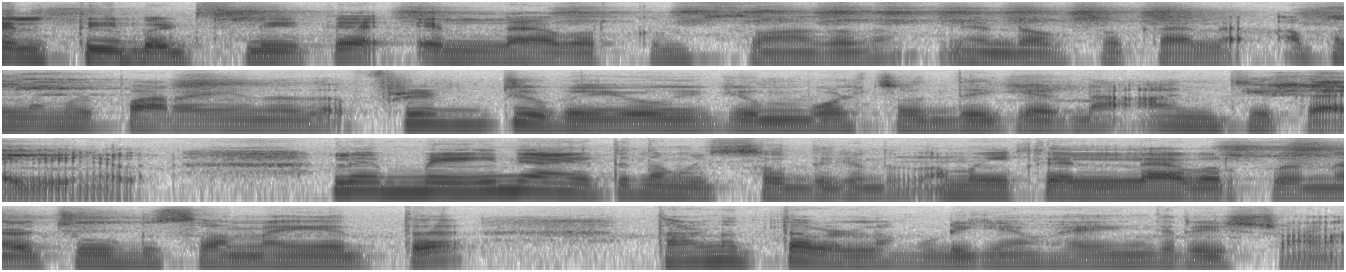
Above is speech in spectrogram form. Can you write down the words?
ഹെൽത്തി ബെഡ്സിലേക്ക് എല്ലാവർക്കും സ്വാഗതം. ഞാൻ ഡോക്ടർ കല. അപ്പോൾ നമ്മൾ പറയുന്നത് ഫ്രിഡ്ജ് ഉപയോഗിക്കുമ്പോൾ ശ്രദ്ധിക്കേണ്ട അഞ്ച് കാര്യങ്ങൾ. അല്ലെ മെയിനായിട്ട് നമ്മൾ ശ്രദ്ധിക്കേണ്ടത് നമ്മൾക്ക് എല്ലാവർക്കും എന്താ ചൂട് സമയത്ത് തണുത്ത വെള്ളം കുടിക്കാൻ ഭയങ്കര ഇഷ്ടമാണ്.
